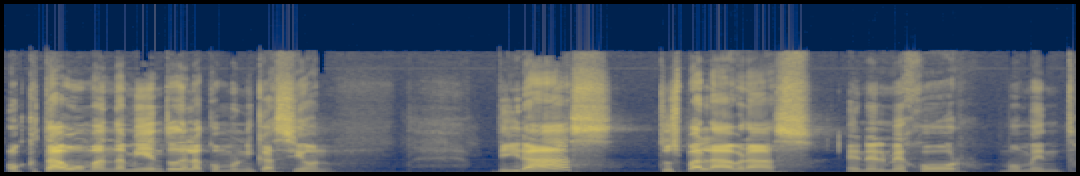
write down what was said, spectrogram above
Octavo mandamiento de la comunicación. Dirás tus palabras en el mejor momento.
